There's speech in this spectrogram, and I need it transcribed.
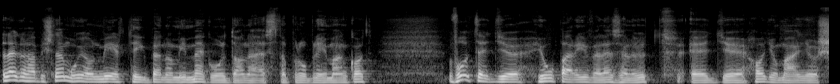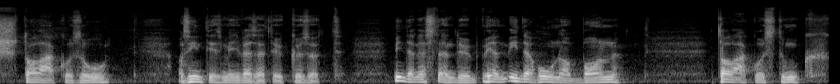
legalábbis nem olyan mértékben, ami megoldaná ezt a problémánkat. Volt egy jó pár évvel ezelőtt egy hagyományos találkozó az intézményvezetők között. Minden esztendő, minden hónapban találkoztunk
